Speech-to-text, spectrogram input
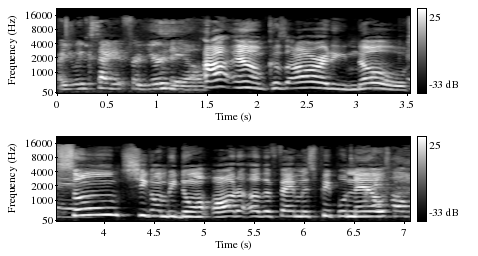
Are you excited for your nails? I am, cause I already know. Okay. Soon she gonna be doing all the other famous people nails. I.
